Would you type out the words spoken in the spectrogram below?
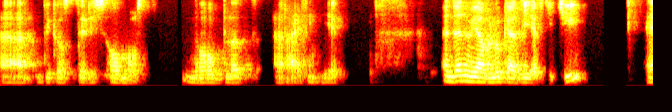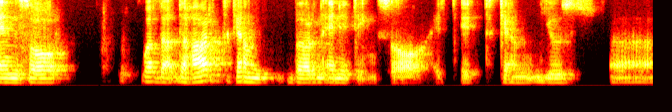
uh, because there is almost no blood arriving here. And then we have a look at the FDG. And so, well, the, the heart can burn anything. So it, it can use uh,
